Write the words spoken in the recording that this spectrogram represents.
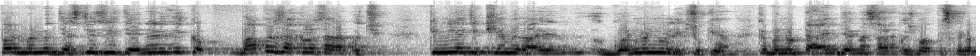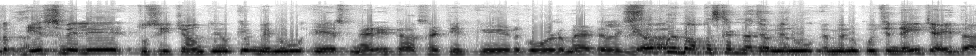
ਪਰ ਮੈਨੂੰ ਜਸਟਿਸ ਵੀ ਦੇਣਾ ਨਹੀਂ ਸੀ ਕ- ਵਾਪਸ ਰੱਖ ਲਓ ਸਾਰਾ ਕੁਝ ਕਿੰਨੀਆਂ ਚਿੱਠੀਆਂ ਮੈਂ ਗਵਰਨਰ ਨੂੰ ਲਿਖ ਚੁੱਕਿਆ ਕਿ ਮੈਨੂੰ ਟਾਈਮ ਦੇ ਮੈਂ ਸਾਰਾ ਕੁਝ ਵਾਪਸ ਕਰ ਮਤਲਬ ਇਸ ਵੇਲੇ ਤੁਸੀਂ ਚਾਹੁੰਦੇ ਹੋ ਕਿ ਮੈਨੂੰ ਇਸ ਮੈਰਿਟ ਸਰਟੀਫਿਕੇਟ 골ਡ ਮੈਡਲ ਜਾਂ ਸਭ ਕੁਝ ਵਾਪਸ ਕਰਨਾ ਚਾਹੁੰਦਾ। ਮੈਨੂੰ ਮੈਨੂੰ ਕੁਝ ਨਹੀਂ ਚਾਹੀਦਾ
